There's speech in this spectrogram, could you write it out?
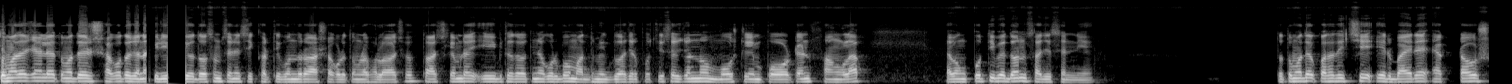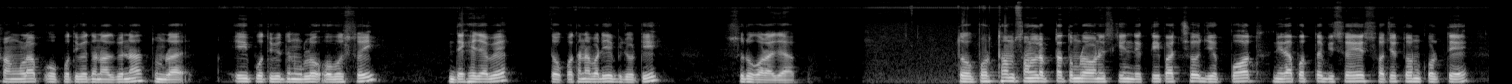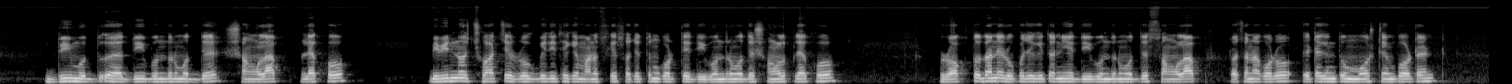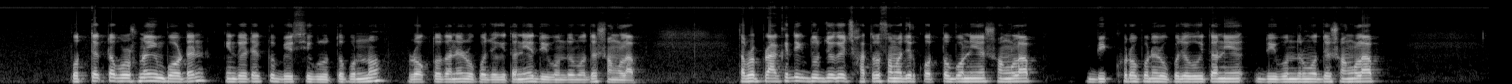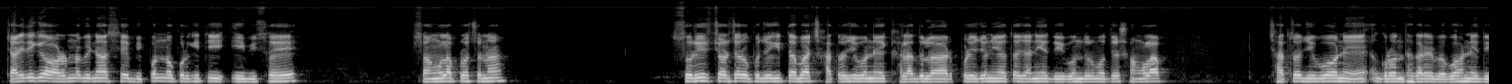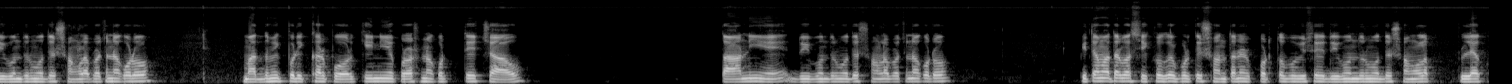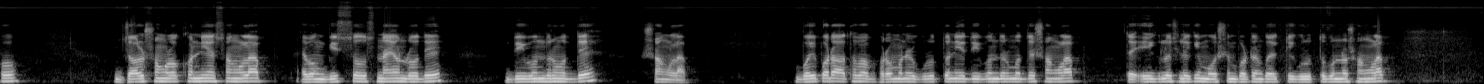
তোমাদের চ্যানেলে তোমাদের স্বাগত জানাই। প্রিয় দশম শ্রেণির শিক্ষার্থী বন্ধুরা, আশা করি তোমরা ভালো আছো। তো আজকে আমরা এই ভিডিওতে আলোচনা করব মাধ্যমিক দু হাজার পঁচিশের জন্য মোস্ট ইম্পর্ট্যান্ট সংলাপ এবং প্রতিবেদন সাজেশন নিয়ে। তো তোমাদের কথা দিচ্ছি, এর বাইরে একটাও সংলাপ ও প্রতিবেদন আসবে না। তোমরা এই প্রতিবেদনগুলো অবশ্যই দেখে যাবে। তো কথা না বাড়িয়ে ভিডিওটি শুরু করা যাক। তো প্রথম সংলাপটা তোমরা অন স্ক্রিন দেখতেই পাচ্ছ যে পথ নিরাপত্তা বিষয়ে সচেতন করতে দুই দুই বন্ধুর মধ্যে সংলাপ লেখো। বিভিন্ন ছোঁয়াচের রোগ ব্যাধি থেকে মানুষকে সচেতন করতে দুই বন্ধুর মধ্যে সংলাপ লেখো। রক্তদানের উপযোগিতা নিয়ে দুই বন্ধুর মধ্যে সংলাপ রচনা করো। এটা কিন্তু মোস্ট ইম্পর্ট্যান্ট প্রত্যেকটা প্রশ্নই ইম্পর্ট্যান্ট কিন্তু এটা একটু বেশি গুরুত্বপূর্ণ, রক্তদানের উপযোগিতা নিয়ে দুই বন্ধুর মধ্যে সংলাপ। তারপর প্রাকৃতিক দুর্যোগে ছাত্র সমাজের কর্তব্য নিয়ে সংলাপ, বৃক্ষরোপণের উপযোগিতা নিয়ে দুই বন্ধুর মধ্যে সংলাপ। চারিদিকে অরণ্য বিনাশে বিপন্ন প্রকৃতি এই বিষয়ে সংলাপ রচনা শরীর চর্চার উপযোগিতা বা ছাত্র জীবনে খেলাধুলার প্রয়োজনীয়তা জানিয়ে দুই বন্ধুর মধ্যে সংলাপ ছাত্র জীবনে গ্রন্থাগারের ব্যবহার নিয়ে দুই বন্ধুর মধ্যে সংলাপ রচনা করো। মাধ্যমিক পরীক্ষার পর কী নিয়ে পড়াশোনা করতে চাও তা নিয়ে দুই বন্ধুর মধ্যে সংলাপ রচনা করো। পিতামাতার বা শিক্ষকের প্রতি সন্তানের কর্তব্য বিষয়ে দুই বন্ধুর মধ্যে সংলাপ লেখো, জল সংরক্ষণ নিয়ে সংলাপ এবং বিশ্ব উষ্ণায়ন রোধে দুই বন্ধুর মধ্যে সংলাপ। বই পড়া অথবা ভ্রমণের গুরুত্ব নিয়ে দুই বন্ধুর মধ্যে সংলাপ। তো এইগুলো ছিল কি মোস্ট ইম্পর্ট্যান্ট কয়েকটি গুরুত্বপূর্ণ সংলাপ।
